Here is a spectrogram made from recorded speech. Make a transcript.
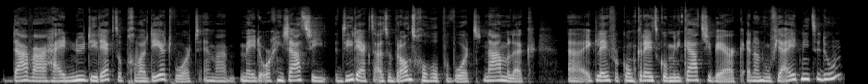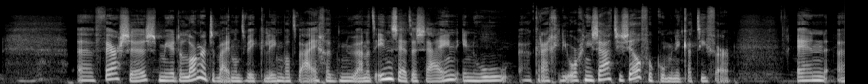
daar waar hij nu direct op gewaardeerd wordt en waarmee de organisatie direct uit de brand geholpen wordt. Namelijk, ik lever concreet communicatiewerk en dan hoef jij het niet te doen. Uh, versus meer de langetermijnontwikkeling, wat we eigenlijk nu aan het inzetten zijn, in hoe uh, krijg je die organisatie zelf ook communicatiever. En uh,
